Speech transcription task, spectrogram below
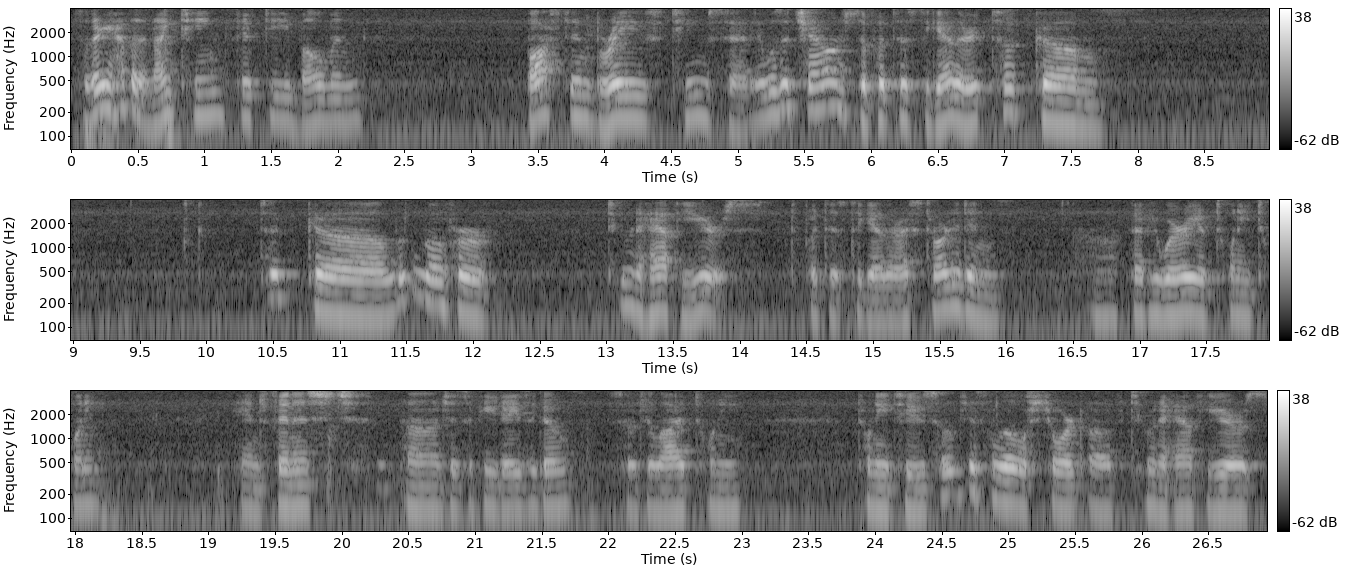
So there you have it, the 1950 Bowman Boston Braves team set. It was a challenge to put this together. It took um, took uh, a little over two and a half years to put this together. I started in uh, February of 2020 and finished uh, just a few days ago, so July 2022. So just a little short of two and a half years.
